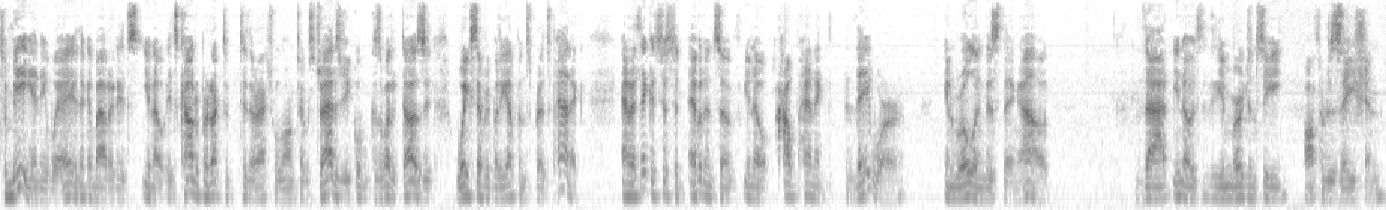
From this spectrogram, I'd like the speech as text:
to me anyway. Think about it. It's you know it's counterproductive to their actual long term strategy because what it does it wakes everybody up and spreads panic, and I think it's just an evidence of you know how panicked they were in rolling this thing out. That you know it's the emergency authorization.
